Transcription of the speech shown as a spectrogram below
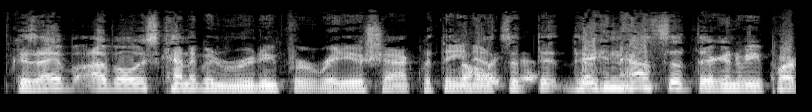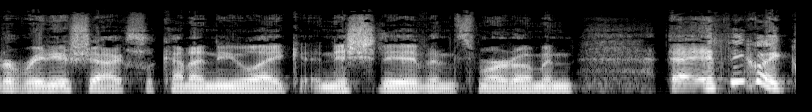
because I've I've always kind of been rooting for Radio Shack, but they announced that they, they announced that they're going to be part of Radio Shack's kind of new like initiative and Smurtum, and I think like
